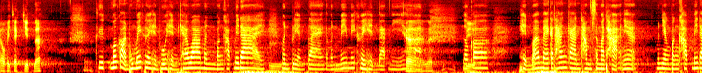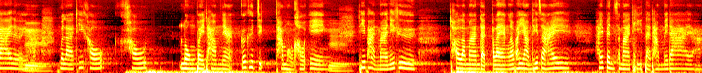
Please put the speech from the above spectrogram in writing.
ออกไปจากจิตนะคือเมื่อก่อนพูไม่เคยเห็นพูเห็นแค่ว่ามันบังคับไม่ได้ มันเปลี่ยนแปลงแต่มันไม่ไม่เคยเห็นแบบนี้ค่ะแล้วก็เห็นว่าแม้กระทั่งการทำสมถะเนี่ยมันยังบังคับไม่ได้เลยค่ะเวลาที่เขาเขาลงไปทำเนี่ยก็คือจิตทำของเขาเอง ที่ผ่านมานี่คือทรมานดัดแปลงแล้วพยายามที่จะให้ให้เป็นสมาธิแต่ทำไม่ได้ค่ะ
